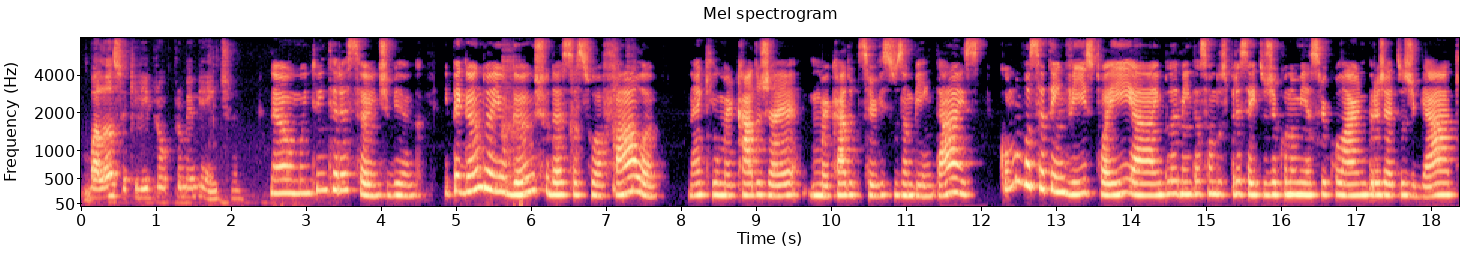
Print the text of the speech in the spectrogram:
o balanço, o equilíbrio para o meio ambiente. Né? Não, muito interessante, Bianca. E pegando aí o gancho dessa sua fala, né, que o mercado já é um mercado de serviços ambientais, como você tem visto aí a implementação dos preceitos de economia circular em projetos de GAC?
